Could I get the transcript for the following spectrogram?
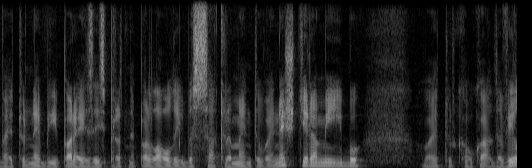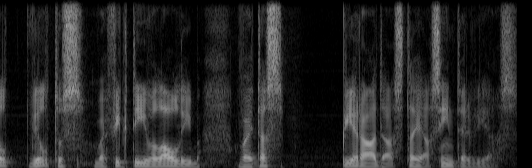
vai tur nebija pareiza izpratne par laulības sakramentu vai nešķiramību, vai tur kaut kāda vilt, viltus vai fiktīva laulība, vai tas pierādās tajās intervijās.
